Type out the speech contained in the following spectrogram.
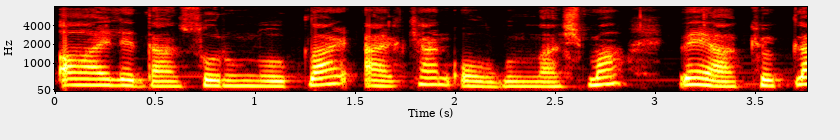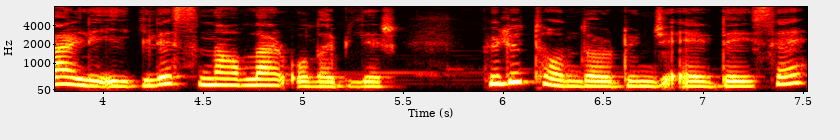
aileden sorumluluklar, erken olgunlaşma veya köklerle ilgili sınavlar olabilir. Plüton dördüncü evde ise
